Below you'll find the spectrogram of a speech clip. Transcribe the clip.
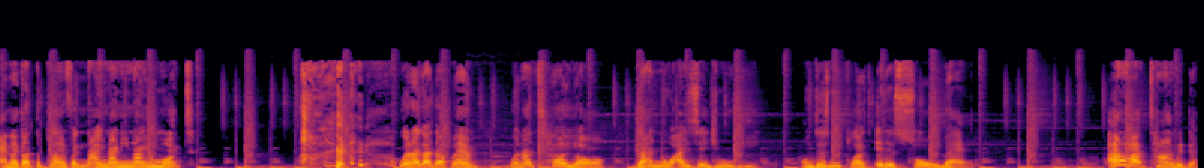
and I got the plan for $9.99 a month. when I got that plan, when I tell y'all that new Ice Age movie on Disney Plus, it is so bad. I don't have time with them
